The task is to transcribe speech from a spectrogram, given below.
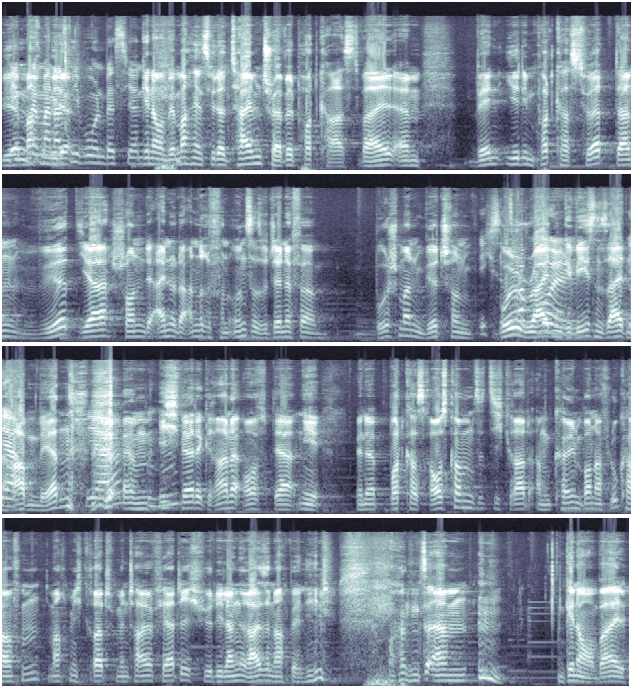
wir Heben wir machen mal wieder, das Niveau ein bisschen. Genau, wir machen jetzt wieder Time Travel Podcast, weil ähm, wenn ihr den Podcast hört, dann wird ja schon der ein oder andere von uns, also Jennifer Buschmann, wird schon Bullriden gewesen sein, Ja. haben werden. Ja, ähm, Ich werde gerade auf der, nee, wenn der Podcast rauskommt, sitze ich gerade am Köln-Bonner Flughafen, mache mich gerade mental fertig für die lange Reise nach Berlin. Und ähm, Genau, weil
